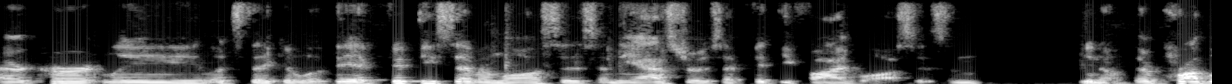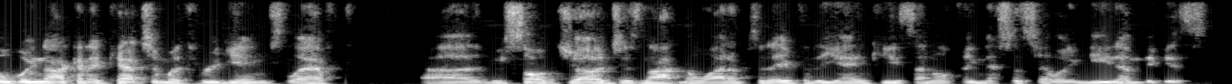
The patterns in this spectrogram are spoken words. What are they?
are currently, let's take a look. They have 57 losses, and the Astros have 55 losses. And you know, they're probably not going to catch him with three games left. Uh, we saw Judge is not in the lineup today for the Yankees. I don't think necessarily need him because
